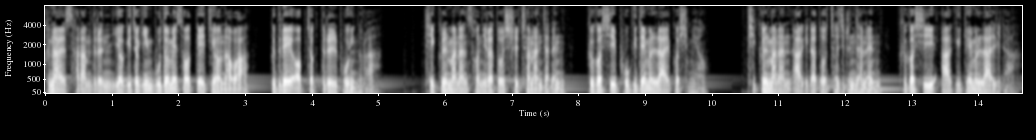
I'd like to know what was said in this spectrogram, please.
그날 사람들은 여기저기 무덤에서 떼지어 나와 그들의 업적들을 보이노라. 티끌만한 선이라도 실천한 자는 그것이 복이 됨을 알 것이며 티끌만한 악이라도 저지른 자는 그것이 악이 됨을 알리라.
